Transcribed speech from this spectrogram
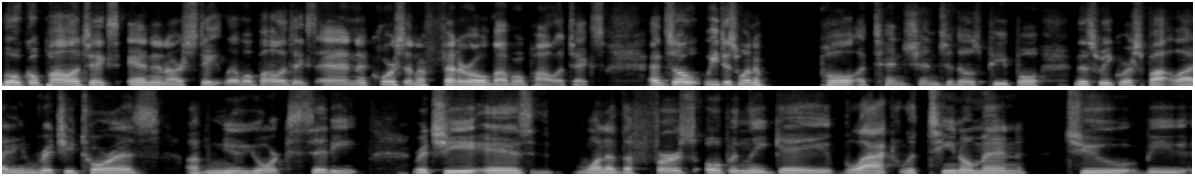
local politics and in our state level politics and of course in our federal level politics. And so we just want to pull attention to those people. This week we're spotlighting Ritchie Torres of New York City. Ritchie is one of the first openly gay black Latino men to be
